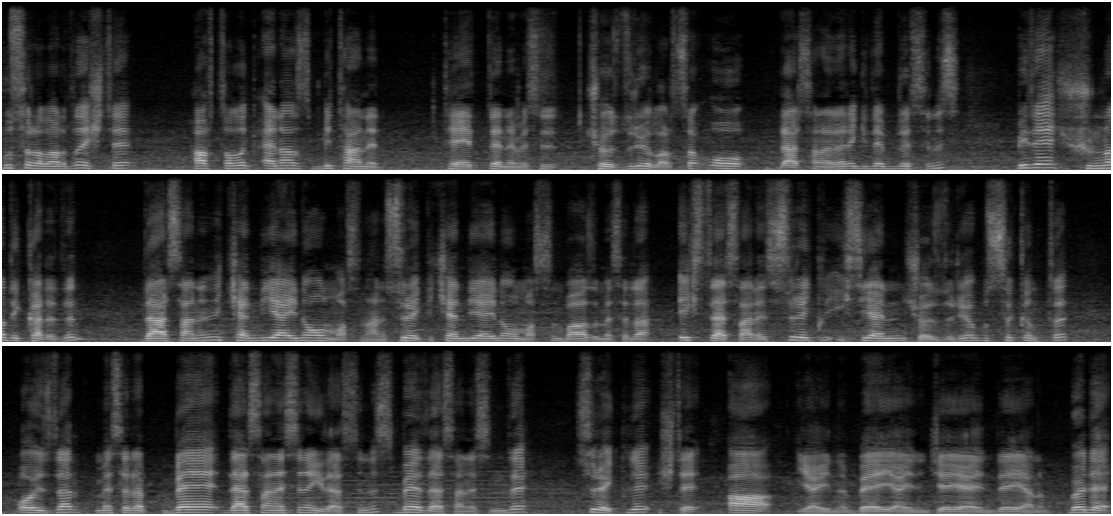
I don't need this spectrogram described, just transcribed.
Bu sıralarda işte haftalık en az bir tane TET denemesi çözdürüyorlarsa o dershanelere gidebilirsiniz. Bir de şuna dikkat edin dershanenin kendi yayını olmasın. Hani sürekli kendi yayını olmasın. Bazı mesela X dershanesi sürekli X yayınını çözdürüyor. Bu sıkıntı. O yüzden mesela B dershanesine gidersiniz. B dershanesinde sürekli işte A yayını, B yayını, C yayını, D yayını böyle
